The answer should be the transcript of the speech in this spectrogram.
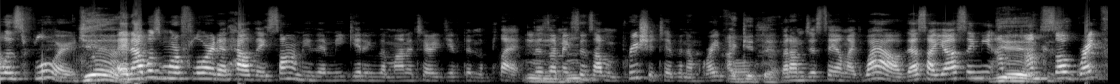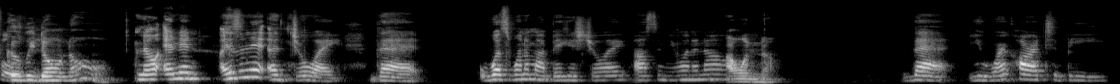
was floored. Yeah. And I was more floored at how they saw me than me getting the monetary gift and the plaque. Does that make Mhm. sense? I'm appreciative and I'm grateful. I get that. But I'm just saying, like, wow, that's how y'all see me. I'm, Yeah, I'm so grateful. Because we don't know. No, and then isn't it a joy that what's one of my biggest joy, Austin? You want to know I want to know. that you work hard to be,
